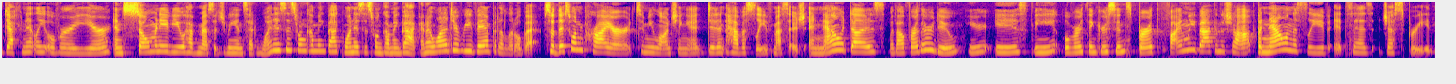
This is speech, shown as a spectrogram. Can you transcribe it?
definitely over a year. And so many of you have messaged me and said, when is this one coming back? When is this one coming back? And I wanted to revamp it a little bit. So this one prior to me launching it didn't have a sleeve message and now it does. Without further ado, here is the Overthinker Since Birth finally back in the shop. But now on the sleeve, it says just breathe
